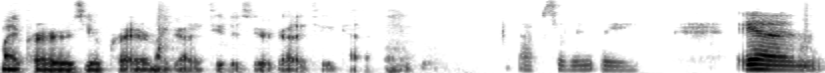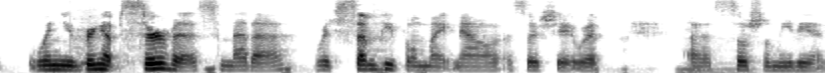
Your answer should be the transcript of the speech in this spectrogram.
my prayer is your prayer, my gratitude is your gratitude kind of thing. Absolutely. And when you bring up service, Meta, which some people might now associate with a social media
